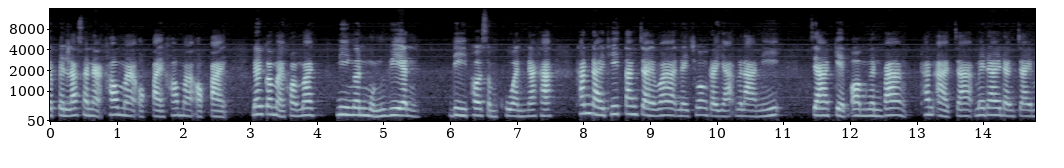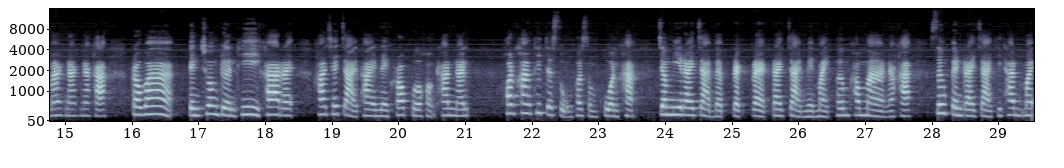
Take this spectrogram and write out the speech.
จะเป็นลักษณะเข้ามาออกไปเข้ามาออกไป นั่นก็หมายความว่ามีเงินหมุนเวียนดีพอสมควรนะคะ ท่านใดที่ตั้งใจว่าในช่วงระยะเวลานี้ จะเก็บออมเงินบ้าง ท่านอาจจะไม่ได้ดังใจมากนักนะคะ เพราะว่าเป็นช่วงเดือนที่ค่ารค่าใช้จ่ายภายในครอบครัวของท่านนั้น ค่อนข้างที่จะสูงพอสมควรค่ะ จะมีรายจ่ายแบบแปลกๆรายจ่ายใหม่ ๆ เพิ่มเข้ามานะคะ ซึ่งเป็นรายจ่ายที่ท่านไม่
